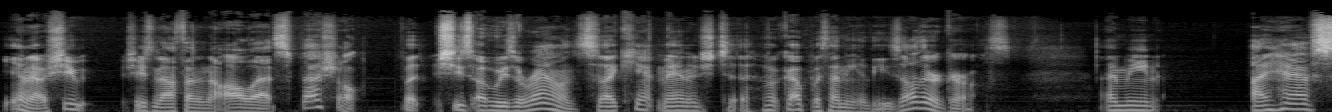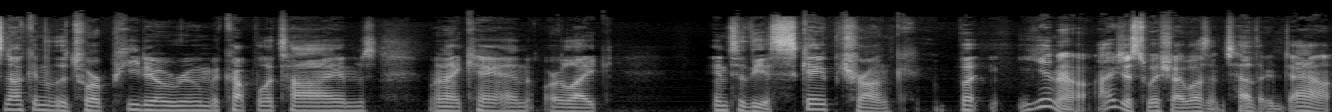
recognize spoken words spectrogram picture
you know she she's nothing all that special, but she's always around, so I can't manage to hook up with any of these other girls. I mean, I have snuck into the torpedo room a couple of times when I can, or like into the escape trunk, but you know, I just wish I wasn't tethered down.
